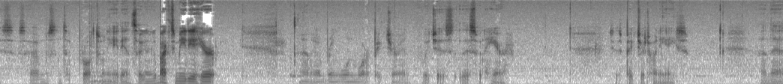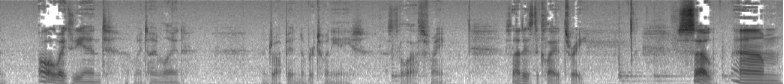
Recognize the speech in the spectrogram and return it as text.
is. So I mustn't have brought 28 in. So I'm going to go back to media here and I'm going to bring one more picture in, which is this one here, which is picture 28. And then all the way to the end of my timeline and drop in number 28. That's the last frame. So that is the Cloud 3. So, um,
